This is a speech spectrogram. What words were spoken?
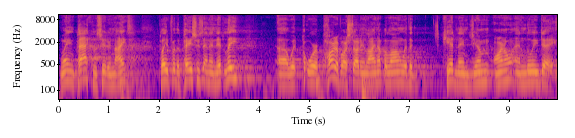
Wayne Pack, who's here tonight, played for the Pacers and in Italy, uh, were part of our starting lineup along with a kid named Jim Arnold and Louis Day.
